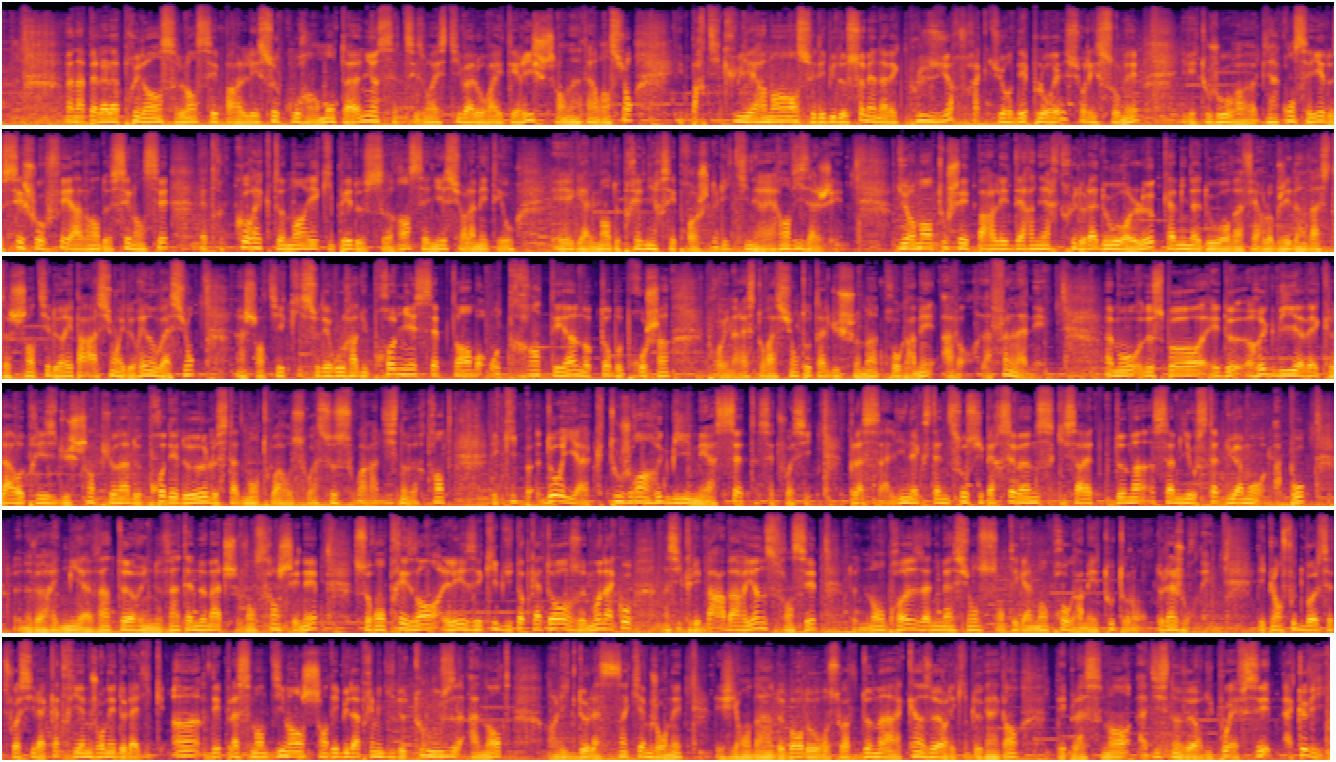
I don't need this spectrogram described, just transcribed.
Un appel à la prudence lancé par les secours en montagne. Cette saison estivale aura été riche en interventions et particulièrement ce début de semaine avec plusieurs fractures déplorées sur les sommets. Il est toujours euh, bien conseillé de s'échauffer avant de s'élancer, d'être correctement équipé, de se renseigner sur la météo et également de prévenir ses proches de l'itinéraire envisagé. Durement touché par les dernières crues de l'Adour, le Caminadour va faire l'objet d'un chantier de réparation et de rénovation. Un chantier qui se déroulera du 1er septembre au 31 octobre prochain pour une restauration totale du chemin programmée avant la fin de l'année. Un mot de sport et de rugby avec la reprise du championnat de Pro D2. Le Stade Montois reçoit ce soir à 19h30 l'équipe d'Aurillac, toujours en rugby mais à 7 cette fois-ci. Place à l'Inextenso Super Sevens qui s'arrête demain samedi au Stade du Hameau à Pau. De 9h30 à 20h, une vingtaine de matchs vont s'enchaîner. Seront présents les équipes du top 14 Monaco ainsi que les Barbarians français. De nombreuses animations sont également programmées tout au long de la journée. Et puis en football, cette fois-ci la quatrième journée de la Ligue 1. Déplacement dimanche en début d'après-midi de Toulouse à Nantes. En Ligue 2, la cinquième journée. Les Girondins de Bordeaux reçoivent demain à 15h l'équipe de Guingamp. Déplacement à 19h du Pau FC à Quevilly.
